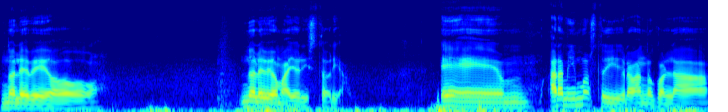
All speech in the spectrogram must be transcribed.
no, le veo, no le veo mayor historia. Eh, ahora mismo estoy grabando con la,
